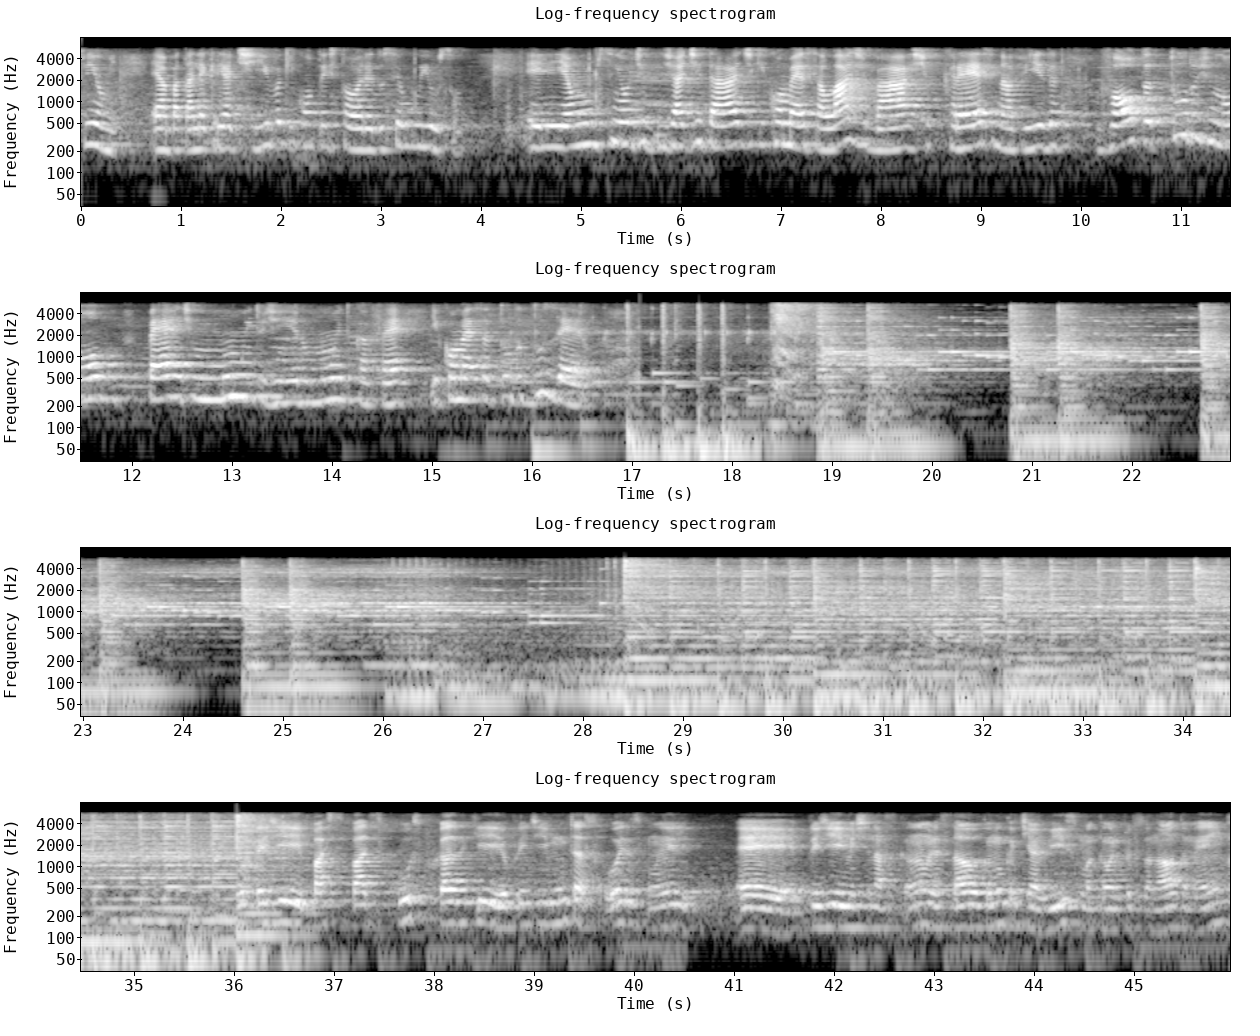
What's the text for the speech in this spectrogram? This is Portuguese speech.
filme é a Batalha Criativa, que conta a história do seu Wilson. Ele é um senhor de, já de idade que começa lá de baixo, cresce na vida, volta tudo de novo, perde muito dinheiro, muito café e começa tudo do zero. Gostei de participar desse curso por causa que eu aprendi muitas coisas com ele. É, aprendi a mexer nas câmeras tal, que eu nunca tinha visto, uma câmera profissional também.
